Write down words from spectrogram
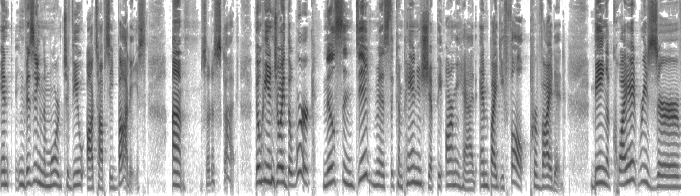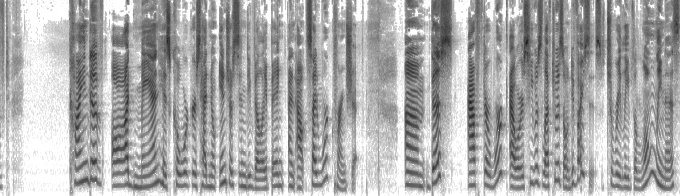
in, in visiting the morgue to view autopsied bodies. Um, so does Scott. Though he enjoyed the work, Nilsen did miss the companionship the army had, and by default provided. Being a quiet, reserved, kind of odd man, his coworkers had no interest in developing an outside work friendship. Um, thus, after work hours, he was left to his own devices. To relieve the loneliness,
